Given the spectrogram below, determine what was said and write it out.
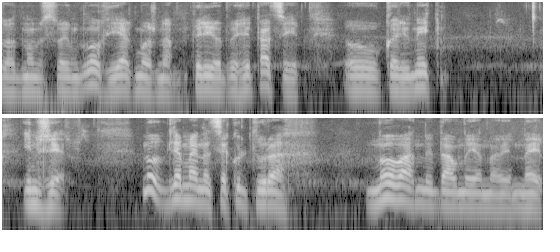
в одному з своїх блогів, як можна в період вегетації укорінити інжир. Ну, для мене це культура нова, недавно я нею нею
